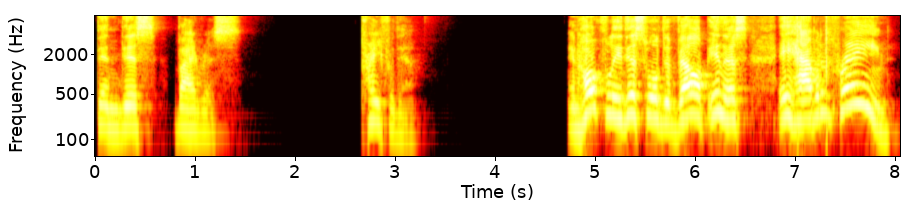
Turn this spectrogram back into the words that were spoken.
than this virus. Pray for them. And hopefully, this will develop in us a habit of praying.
